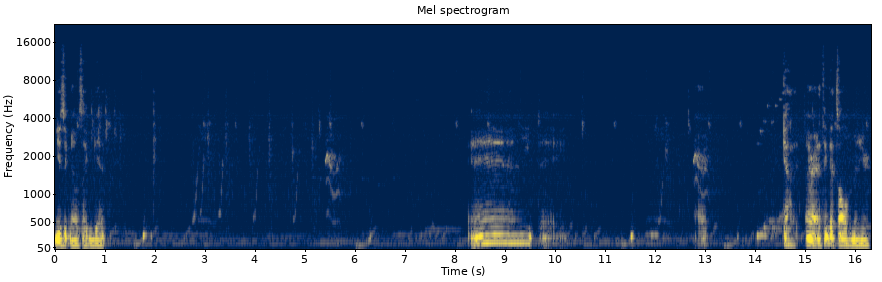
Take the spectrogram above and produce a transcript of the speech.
music notes I can get. Any day. Alright. Got it. Alright, I think that's all of them in here.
